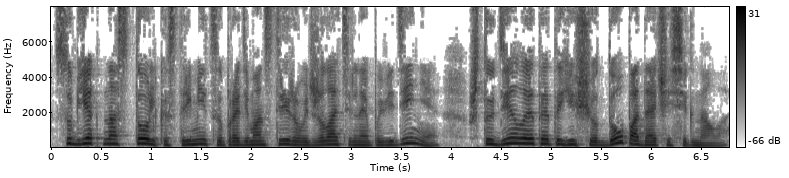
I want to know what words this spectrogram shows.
субъект настолько стремится продемонстрировать желательное поведение, что делает это еще до подачи сигнала.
